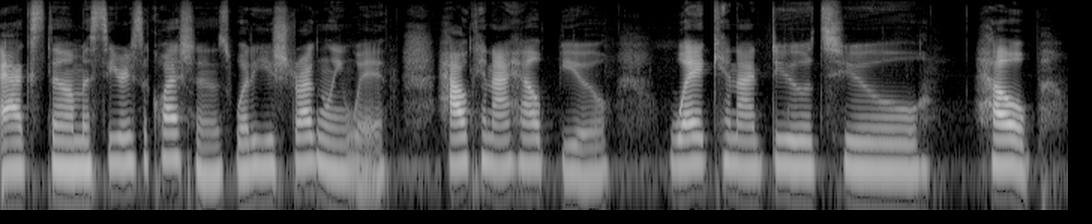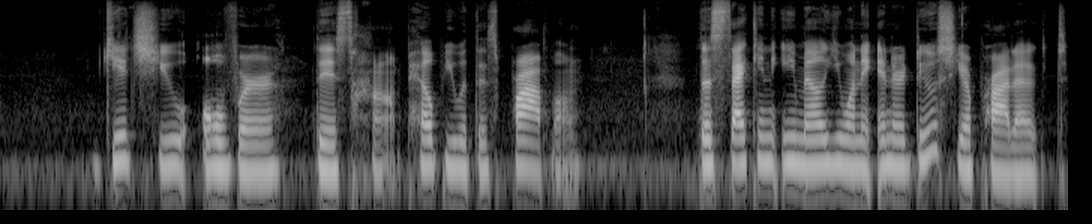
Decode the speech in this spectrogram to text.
ask them a series of questions. What are you struggling with? How can I help you? What can I do to help get you over this hump, help you with this problem? The second email, you want to introduce your product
